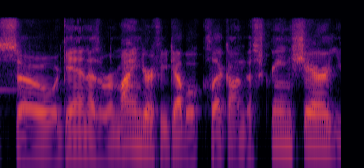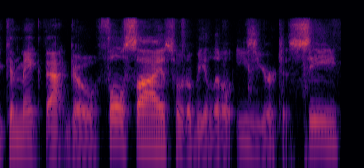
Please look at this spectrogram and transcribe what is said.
so again, as a reminder, if you double click on the screen share, you can make that go full size. So it'll be a little easier to see.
